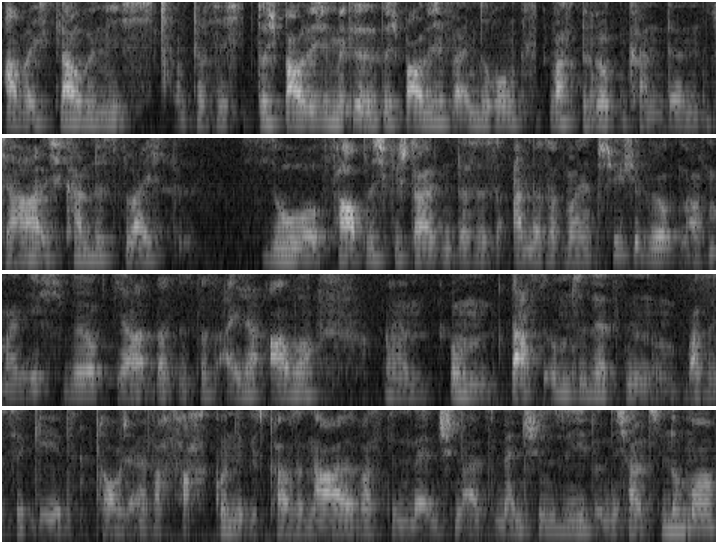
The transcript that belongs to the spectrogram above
Aber ich glaube nicht, dass ich durch bauliche Mittel, durch bauliche Veränderung was bewirken kann. Denn ja, ich kann das vielleicht so farblich gestalten, dass es anders auf meine Psyche wirkt auf mein Ich wirkt. Ja, das ist das eine. Aber um das umzusetzen, um was es hier geht, brauche ich einfach fachkundiges Personal, was den Menschen als Menschen sieht und nicht als Nummer.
